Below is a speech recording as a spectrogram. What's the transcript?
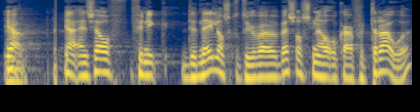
ja, ja, en zelf vind ik de Nederlandse cultuur, waar we best wel snel elkaar vertrouwen,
